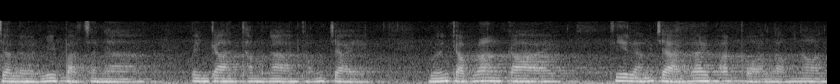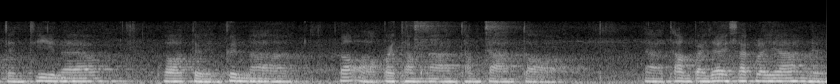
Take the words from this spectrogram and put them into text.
เจริญวิปัสสนา เป็นการทำงานของใจ เหมือนกับร่างกายที่หลังจากได้พักผ่อนหลับนอนเต็มที่แล้ว พอตื่นขึ้นมา ก็ออกไปทำงานทำการต่อแต่ทำไปได้สักระยะหนึ่ง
